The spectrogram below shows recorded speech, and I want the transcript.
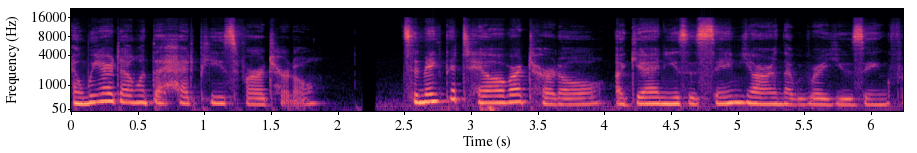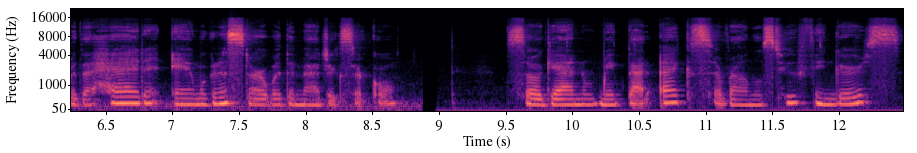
And we are done with the headpiece for our turtle. To make the tail of our turtle, again use the same yarn that we were using for the head and we're going to start with a magic circle. So again, make that X around those two fingers.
